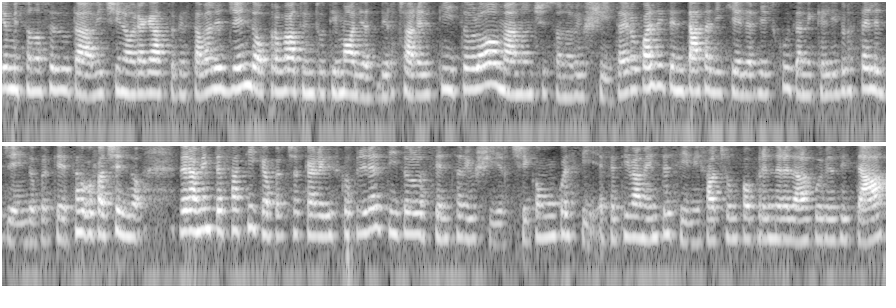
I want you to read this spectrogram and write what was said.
io mi sono seduta vicino a un ragazzo che stava leggendo, ho provato in tutti i modi a sbirciare il titolo, ma non ci sono riuscita. Ero quasi tentata di chiedergli scusami che libro stai leggendo, perché stavo facendo veramente fatica per cercare di scoprire il titolo senza riuscirci. Comunque sì, effettivamente sì, mi faccio un po' prendere dalla curiosità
